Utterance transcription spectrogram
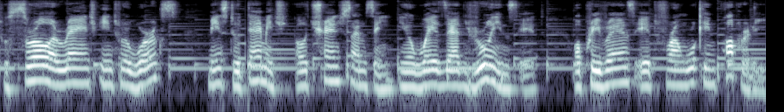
To throw a wrench into a works means to damage or change something in a way that ruins it or prevents it from working properly.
